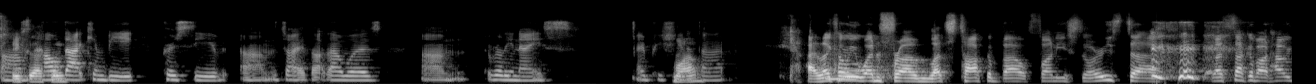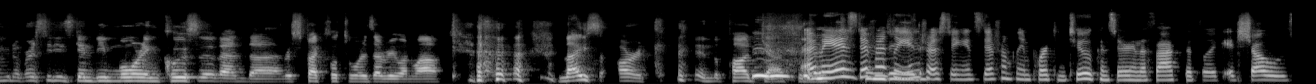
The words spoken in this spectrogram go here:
um, Exactly. how that can be perceived. Um, so I thought that was um, really nice. I appreciated Wow. I like Mm-hmm. how we went from let's talk about funny stories to let's talk about how universities can be more inclusive and uh, respectful towards everyone. Wow, nice arc in the podcast. I mean, it's definitely Indeed. interesting. It's definitely important too, considering the fact that like it shows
